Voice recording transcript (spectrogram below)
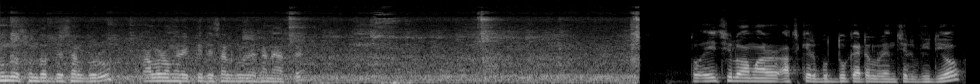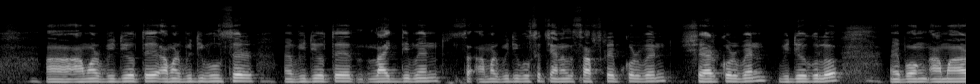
সুন্দর সুন্দর দেশাল গরু। কালো রঙের একটি দেশাল গরু এখানে আছে। তো এই ছিল আমার আজকের বুদ্ধু ক্যাটেল রেঞ্চের ভিডিও। আমার ভিডিওতে, আমার ভিডিভুলসের ভিডিওতে লাইক দিবেন আমার ভিডিভুলসের চ্যানেল সাবস্ক্রাইব করবেন শেয়ার করবেন ভিডিওগুলো। এবং আমার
